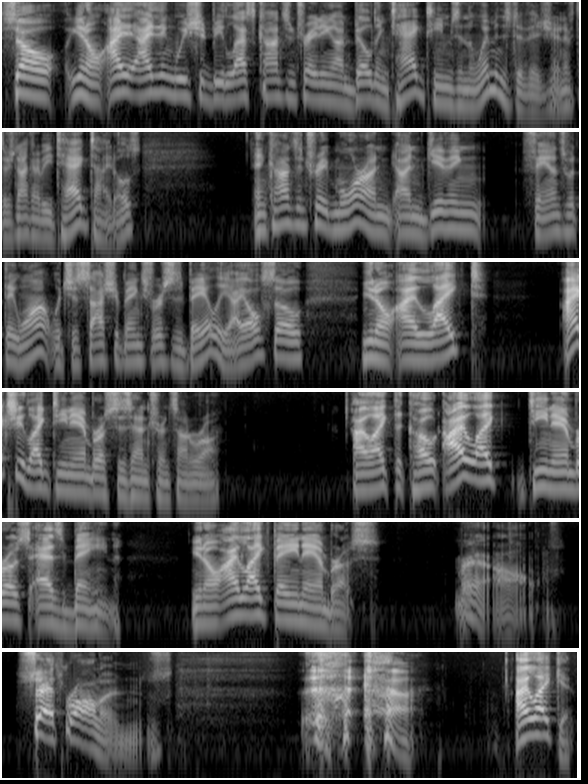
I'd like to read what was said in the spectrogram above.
So, you know, I, I think we should be less concentrating on building tag teams in the women's division if there's not going to be tag titles and concentrate more on, on giving fans what they want, which is Sasha Banks versus Bayley. I also, you know, I liked, I actually liked Dean Ambrose's entrance on Raw. I like the coat. I like Dean Ambrose as Bane. You know, I like Bane Ambrose. Well, Seth Rollins. I like it.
